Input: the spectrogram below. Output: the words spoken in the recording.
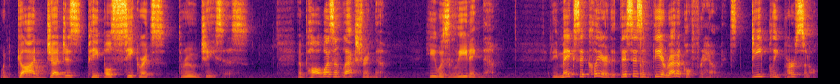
when God judges people's secrets through Jesus. And Paul wasn't lecturing them, he was leading them. And he makes it clear that this isn't theoretical for him, it's deeply personal,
